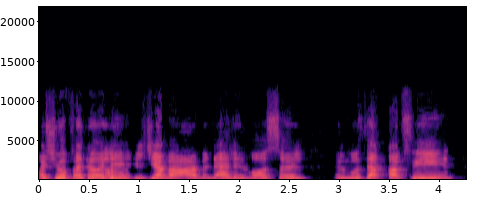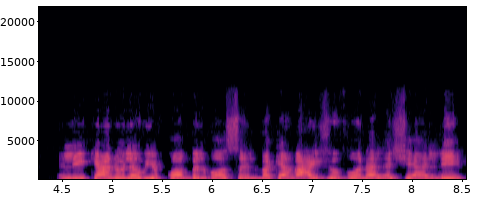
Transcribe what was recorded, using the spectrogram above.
أشوف هذول الجماعة من أهل الموصل المثقفين اللي كانوا لو يبقون بالموصل ما كان راح يشوفون هالأشياء اللي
